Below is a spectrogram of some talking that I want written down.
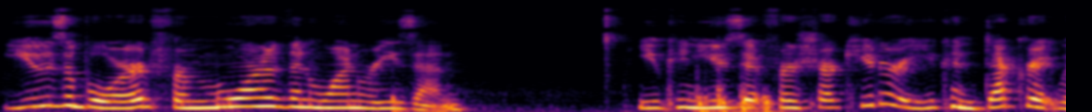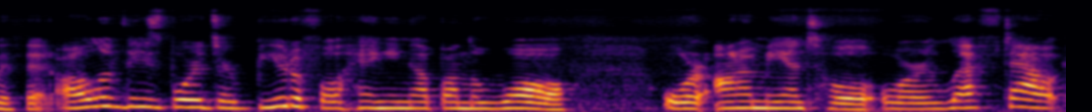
use a board for more than one reason. You can use it for charcuterie. You can decorate with it. All of these boards are beautiful hanging up on the wall or on a mantle or left out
